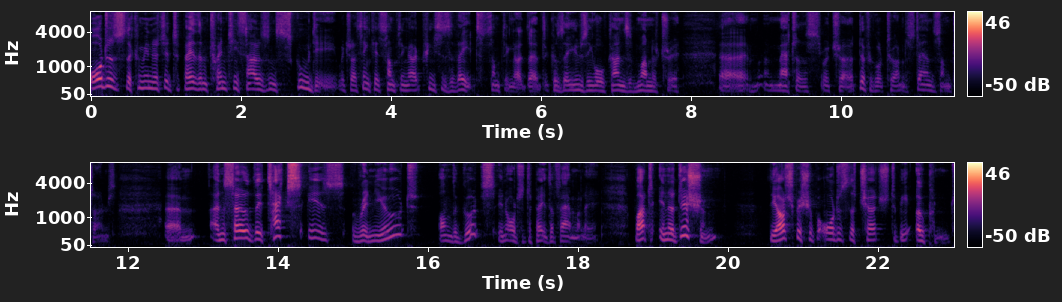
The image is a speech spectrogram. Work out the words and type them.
orders the community to pay them 20,000 scudi, which I think is something like pieces of eight, something like that, because they're using all kinds of monetary uh, matters which are difficult to understand sometimes. Um, and so the tax is renewed on the goods in order to pay the family. But in addition, the Archbishop orders the church to be opened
